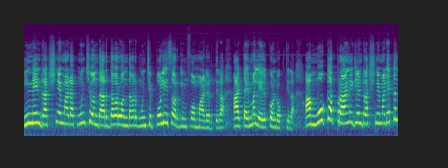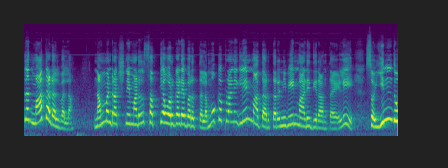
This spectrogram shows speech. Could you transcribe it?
ಇನ್ನೇನು ರಕ್ಷಣೆ ಮಾಡೋಕ್ಕೆ ಮುಂಚೆ ಒಂದು ಅರ್ಧ ಅವರ್ ಒಂದು ಅವರ್ಗೆ ಮುಂಚೆ ಪೊಲೀಸ್ ಅವ್ರಿಗೆ ಇನ್ಫಾರ್ಮ್ ಮಾಡಿರ್ತೀರಾ? ಆ ಟೈಮಲ್ಲಿ ಹೇಳ್ಕೊಂಡು ಹೋಗ್ತೀರಾ? ಆ ಮೂಕ ಪ್ರಾಣಿಗಳನ್ನ ರಕ್ಷಣೆ ಮಾಡಿ, ಯಾಕಂದ್ರೆ ಅದು ಮಾತಾಡಲ್ವಲ್ಲ? ನಮ್ಮನ್ನು ರಕ್ಷಣೆ ಮಾಡಿದ್ರೆ ಸತ್ಯ ಹೊರಗಡೆ ಬರುತ್ತಲ್ಲ. ಮೂಕ ಪ್ರಾಣಿಗಳು ಏನು ಮಾತಾಡ್ತಾರೆ? ನೀವೇನು ಮಾಡಿದ್ದೀರಾ ಅಂತ ಹೇಳಿ. ಸೊ ಇಂದು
